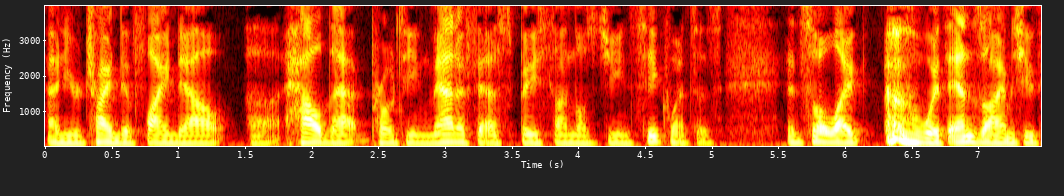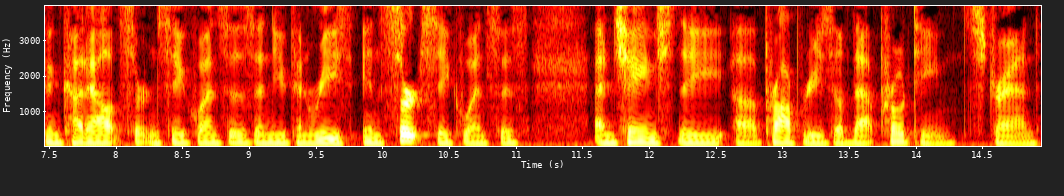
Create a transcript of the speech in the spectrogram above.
and you're trying to find out uh, how that protein manifests based on those gene sequences. And so, like with enzymes, you can cut out certain sequences and you can reinsert sequences and change the uh, properties of that protein strand.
